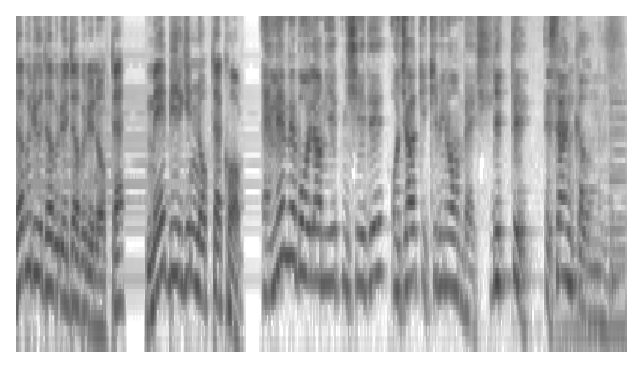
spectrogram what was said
www.mbirgin.com Enlem ve Boylam 77 Ocak 2015 Gitti. Esen kalınız.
